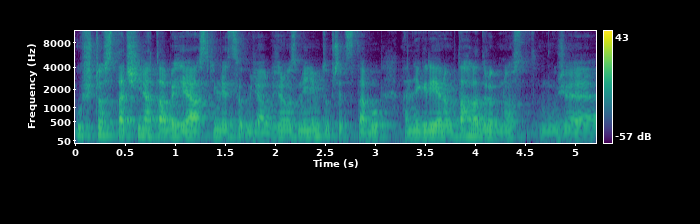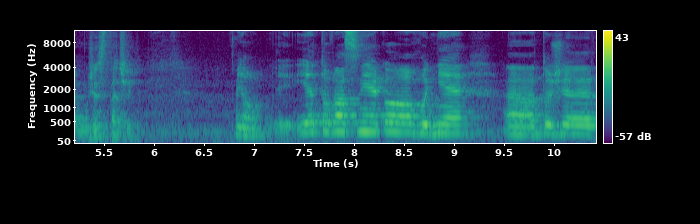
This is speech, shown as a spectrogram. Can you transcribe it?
už to stačí na to, abych já s tím něco udělal. Už jenom změním tu představu a někdy jenom tahle drobnost může, může stačit. Jo, je to vlastně jako hodně eh, to, že eh,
